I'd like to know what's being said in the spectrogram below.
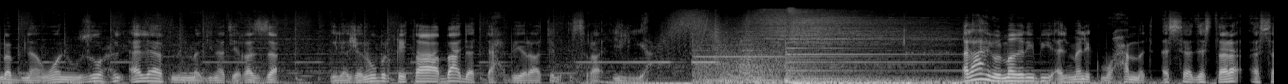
مبنى ونزوح الآلاف من مدينة غزة إلى جنوب القطاع بعد التحذيرات الإسرائيلية. العاهل المغربي الملك محمد السادس ترأس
